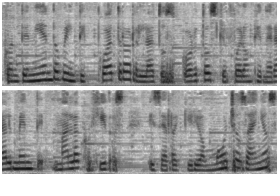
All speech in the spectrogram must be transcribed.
conteniendo 24 relatos cortos que fueron generalmente mal acogidos y se requirió muchos años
